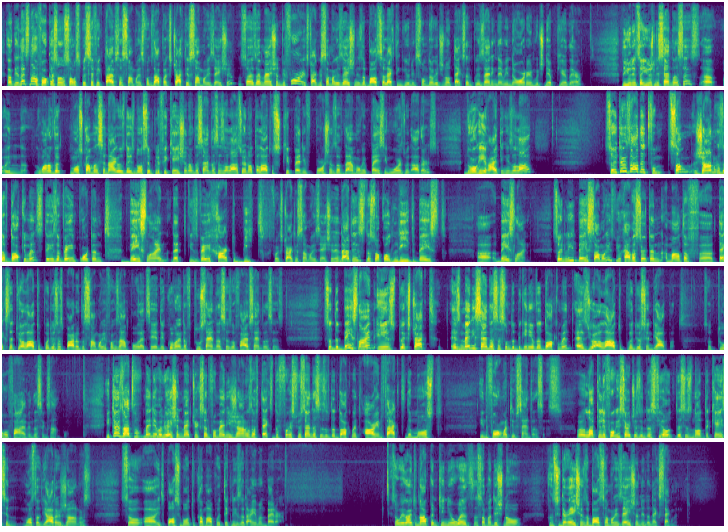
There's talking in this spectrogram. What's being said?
Okay, let's now focus on some specific types of summaries. For example, extractive summarization. So as I mentioned before, extractive summarization is about selecting units from the original text and presenting them in the order in which they appear there. The units are usually sentences. Uh, in one of the most common scenarios, there is no simplification of the sentences allowed, so you're not allowed to skip any portions of them or replacing words with others. Nor rewriting is allowed. So it turns out that for some genres of documents, there is a very important baseline that is very hard to beat for extractive summarization, and that is the so-called lead-based uh, baseline. So in lead-based summaries, you have a certain amount of uh, text that you're allowed to produce as part of the summary. For example, let's say the equivalent of two sentences or five sentences. So the baseline is to extract as many sentences from the beginning of the document as you are allowed to produce in the output. So two or five in this example. It turns out for many evaluation metrics and for many genres of text, the first few sentences of the document are in fact the most informative sentences. Well, luckily for researchers in this field, this is not the case in most of the other genres. So uh, it's possible to come up with techniques that are even better. So we're going to now continue with some additional considerations about summarization in the next segment.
